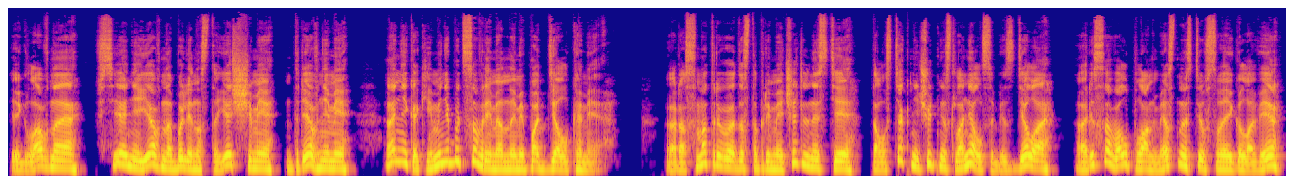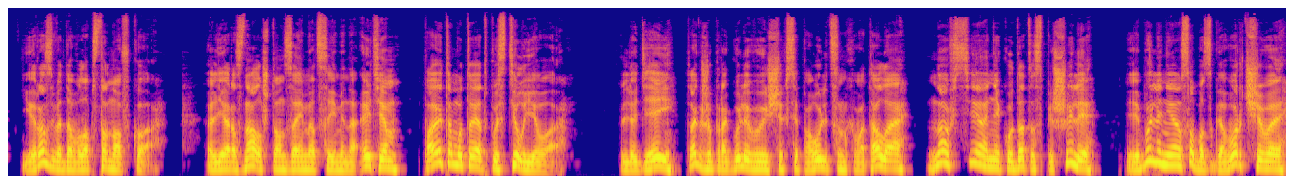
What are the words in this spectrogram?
И главное, все они явно были настоящими, древними, а не какими-нибудь современными подделками. Рассматривая достопримечательности, толстяк ничуть не слонялся без дела, а рисовал план местности в своей голове и разведывал обстановку. Лер знал, что он займется именно этим, поэтому-то и отпустил его. Людей, также прогуливающихся по улицам, хватало, но все они куда-то спешили и были не особо сговорчивы,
